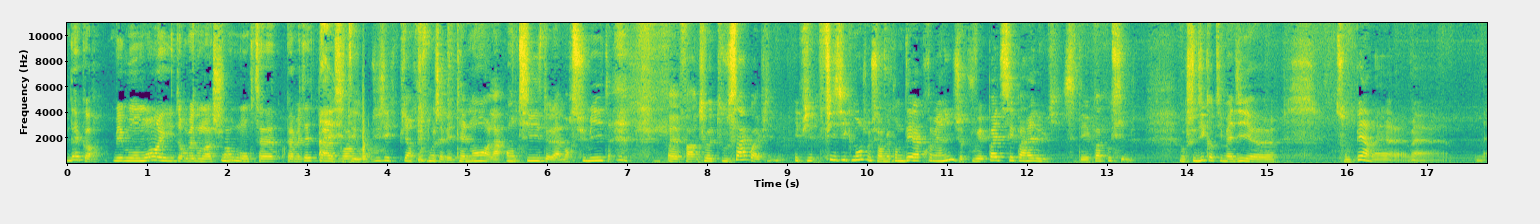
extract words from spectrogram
D'accord, mais bon au moins il dormait dans la chambre donc ça permettait de pas Ah c'était obligé, puis en plus moi j'avais tellement la hantise de la mort subite, enfin tu vois tout ça quoi, et puis, et puis, physiquement je me suis rendu compte dès la première nuit je pouvais pas être séparée de lui, c'était pas possible. Donc je te dis quand il m'a dit son père m'a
